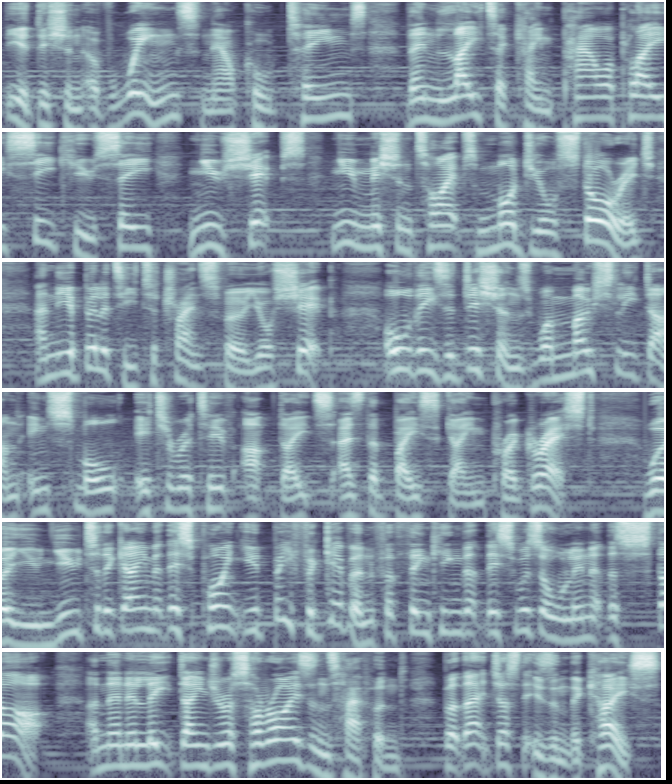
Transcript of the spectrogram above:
the addition of wings now called teams, then later came power play, CQC, new ships, new mission types, module storage and the ability to transfer your ship. All these additions were mostly done in small iterative updates as the base game progressed were you new to the game at this point you'd be forgiven for thinking that this was all in at the start and then Elite Dangerous Horizons happened but that just isn't the case.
